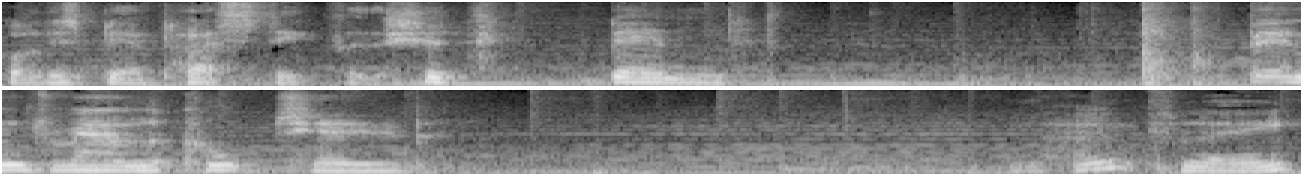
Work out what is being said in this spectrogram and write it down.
Got this bit of plastic that should bend, bend around the cork tube. And hopefully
